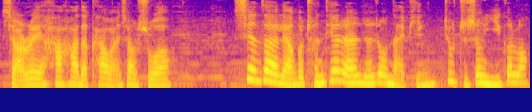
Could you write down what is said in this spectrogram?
小瑞哈哈的开玩笑说：“现在两个纯天然人肉奶瓶就只剩一个了。”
